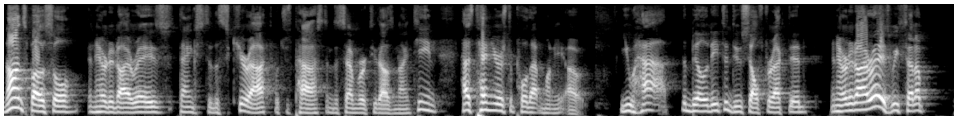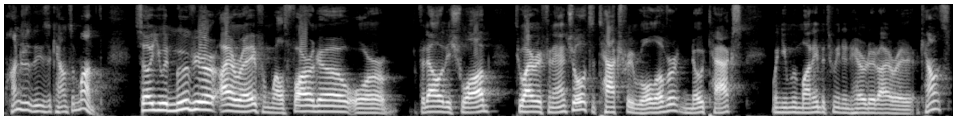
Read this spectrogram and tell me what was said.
Non-spousal inherited IRAs, thanks to the Secure Act, which was passed in December 2019, has 10 years to pull that money out. You have the ability to do self-directed inherited IRAs. We set up hundreds of these accounts a month. So you would move your IRA from Wells Fargo or Fidelity Schwab to IRA Financial. It's a tax-free rollover, no tax when you move money between inherited IRA accounts.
